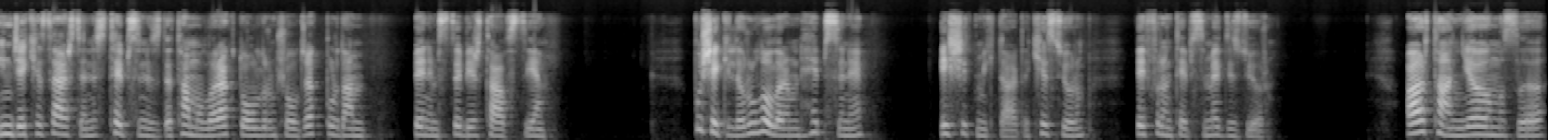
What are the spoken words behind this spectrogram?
ince keserseniz tepsiniz de tam olarak doldurmuş olacak. Buradan benim size bir tavsiyem. Bu şekilde rulolarımın hepsini eşit miktarda kesiyorum ve fırın tepsime diziyorum. Artan yağımızı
